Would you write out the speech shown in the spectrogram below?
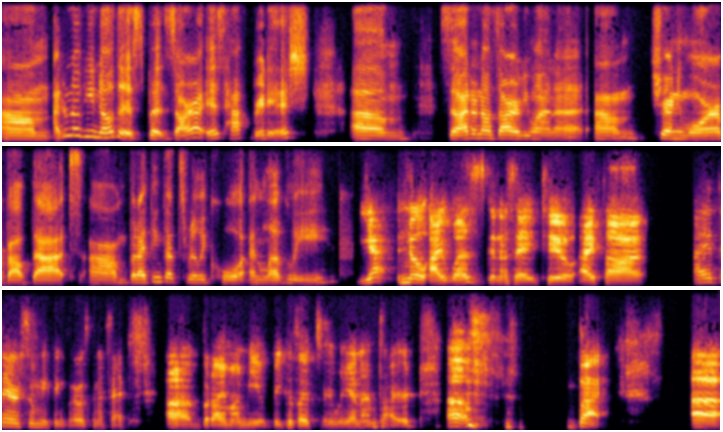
um, I don't know if you know this, but Zahra is half British. Um, so I don't know, Zahra, if you want to um, share any more about that. Um, but I think that's really cool and lovely. Yeah, no, I was gonna say too. I thought I there are so many things I was gonna say, uh, but I'm on mute because it's early and I'm tired. Um, but uh,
